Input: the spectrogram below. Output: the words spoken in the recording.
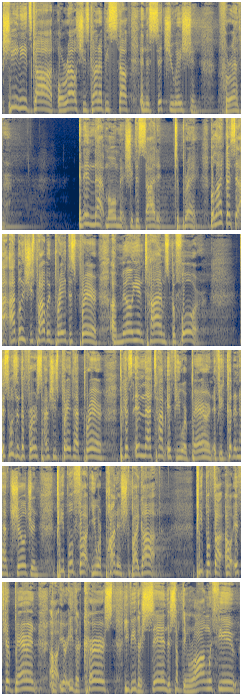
She needs God or else she's gonna be stuck in this situation forever. And in that moment, she decided to pray. But like I said, I, I believe she's probably prayed this prayer a million times before. This wasn't the first time she's prayed that prayer because in that time, if you were barren, if you couldn't have children, people thought you were punished by God. People thought, oh, if you're barren, uh, you're either cursed, you've either sinned, there's something wrong with you.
